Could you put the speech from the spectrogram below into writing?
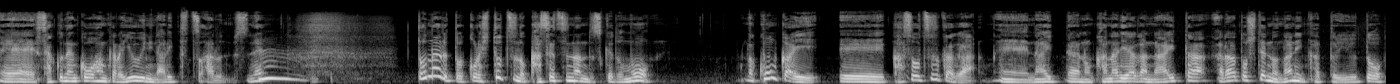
えー、昨年後半から優位になりつつあるんですね。となると、これ一つの仮説なんですけども、まあ、今回、えー、仮想通貨が、えー、泣いた、あの、カナリアが泣いた、アラートしてるの何かというと、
